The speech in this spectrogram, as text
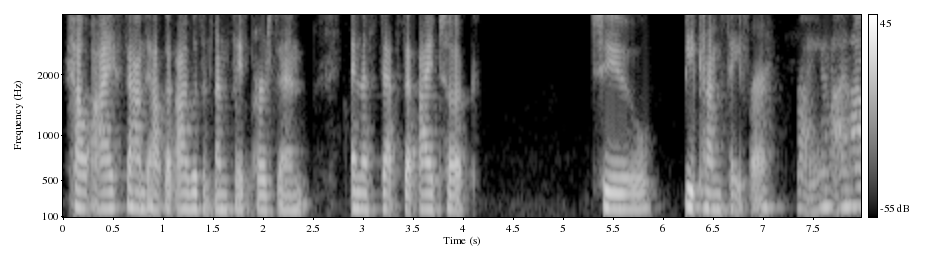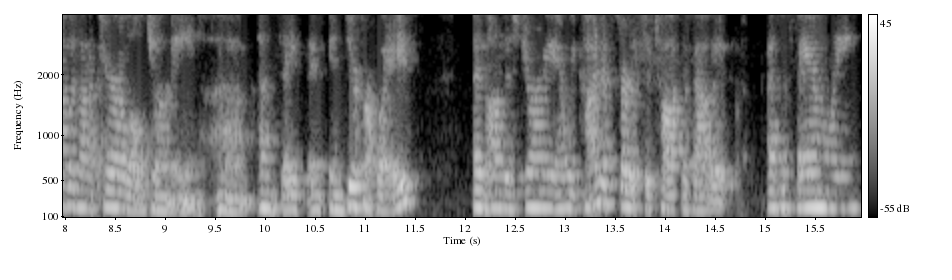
how I found out that I was an unsafe person and the steps that I took to become safer. Right. And, and I was on a parallel journey, um, unsafe in, in different ways, and on this journey. And we kind of started to talk about it as a family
